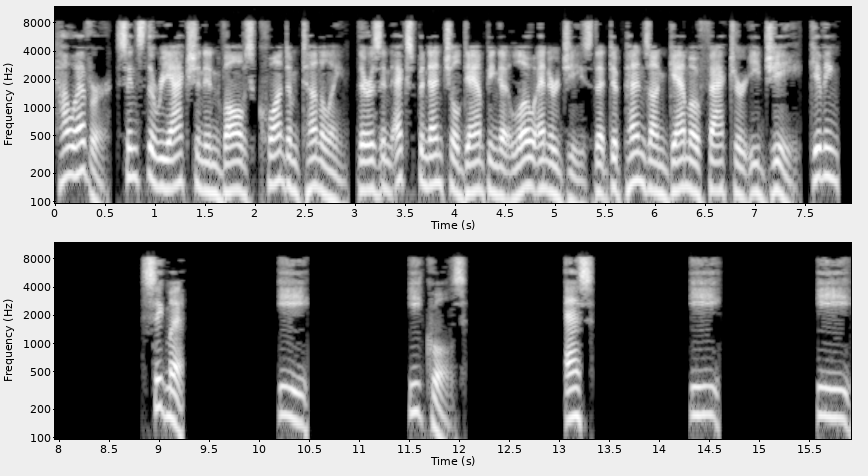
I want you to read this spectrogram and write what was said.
However, since the reaction involves quantum tunneling, there is an exponential damping at low energies that depends on Gamow factor e.g., giving sigma e equals s e e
